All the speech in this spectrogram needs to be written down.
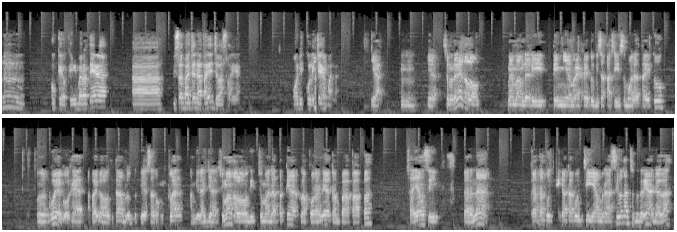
Hmm. Oke oke. Ibaratnya eh, bisa baca datanya jelas lah ya. Mau dikuliknya yang mana? Ya, mm-mm, ya. Sebenarnya kalau memang dari timnya mereka itu bisa kasih semua data itu, menurut gue ya go ahead. Apalagi kalau kita belum terbiasa untuk iklan, ambil aja. Cuma kalau di, cuma dapetnya laporannya tanpa apa-apa, sayang sih. Karena kata kunci kata kunci yang berhasil kan sebenarnya adalah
